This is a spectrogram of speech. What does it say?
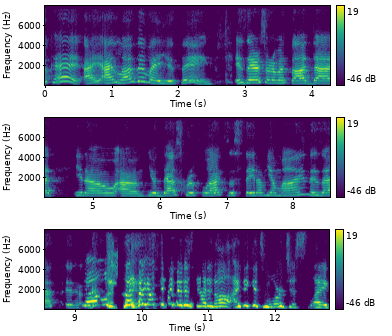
okay. I I love the way you think. Is there sort of a thought that you know um, your desk reflects the state of your mind? Is that eh, no? I don't think of it as that at all. I think it's more just like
